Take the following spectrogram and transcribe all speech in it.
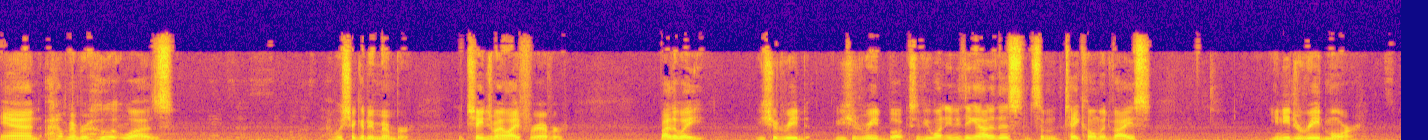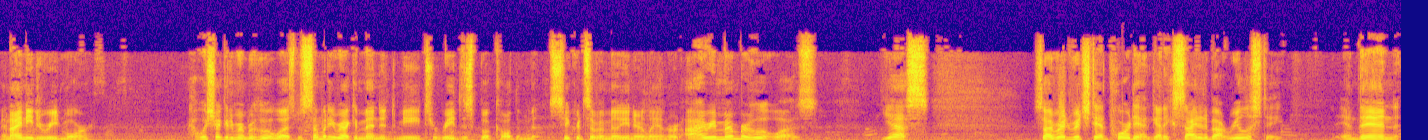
and I don't remember who it was. I wish I could remember. It changed my life forever. By the way, you should read you should read books. If you want anything out of this, some take-home advice, you need to read more. And I need to read more. I wish I could remember who it was, but somebody recommended me to read this book called The Secrets of a Millionaire Landlord. I remember who it was. Yes. So I read Rich Dad Poor Dad, got excited about real estate. And then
